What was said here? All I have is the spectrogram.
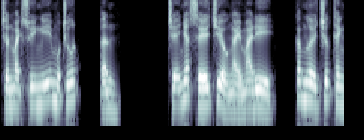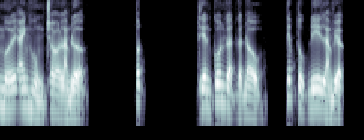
Trần Mạch suy nghĩ một chút, ân. Trễ nhất xế chiều ngày mai đi, các ngươi trước thanh mới anh hùng cho làm được. Tốt. Thiên côn gật gật đầu, tiếp tục đi làm việc.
